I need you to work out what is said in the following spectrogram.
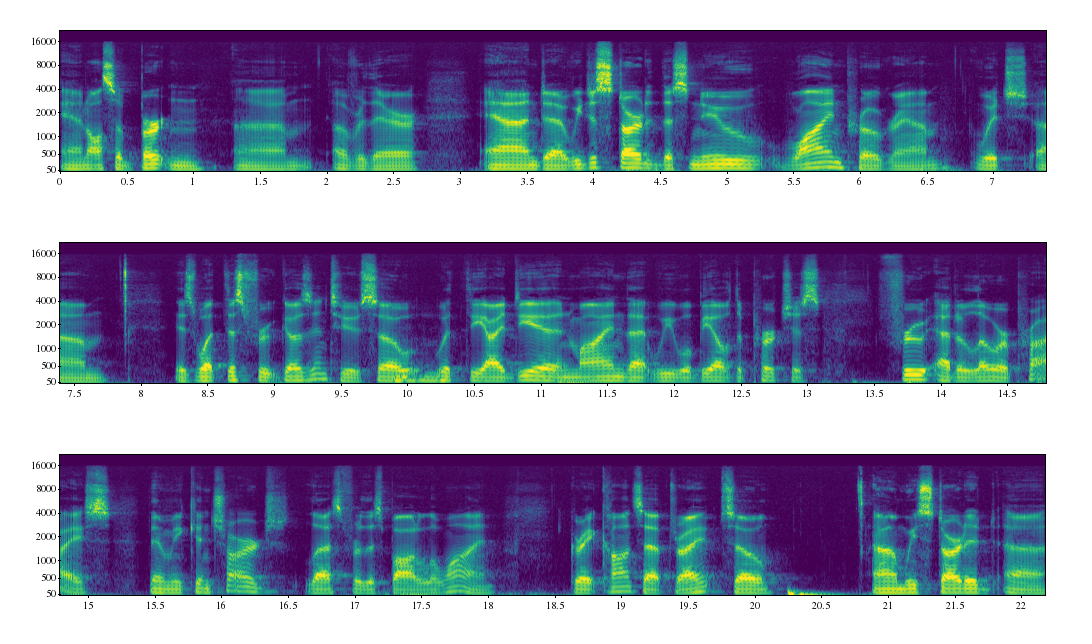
and also Burton um, over there. And uh, we just started this new wine program, which um, is what this fruit goes into. So, with the idea in mind that we will be able to purchase fruit at a lower price, then we can charge less for this bottle of wine great concept, right? So um, we started uh,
